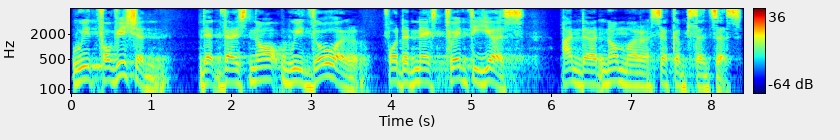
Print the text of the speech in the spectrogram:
with provision that there is no withdrawal for the next 20 years under normal circumstances.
